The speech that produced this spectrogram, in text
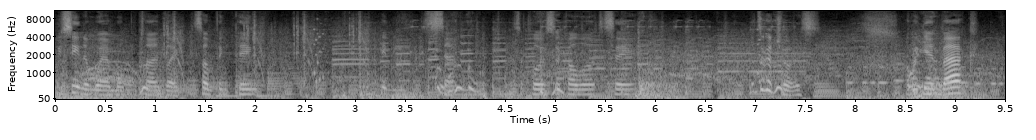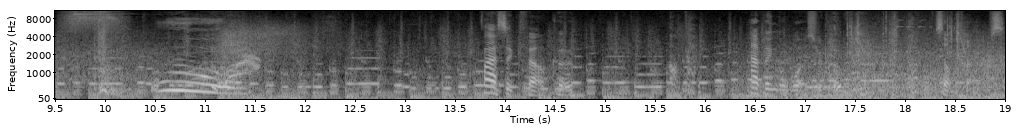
you've seen him wear multiple times, like something pink. Maybe seven. It's a closer color to say. It's a good choice. Are we getting back? Ooh. Classic Falco. Having a worse recovery. Sometimes.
